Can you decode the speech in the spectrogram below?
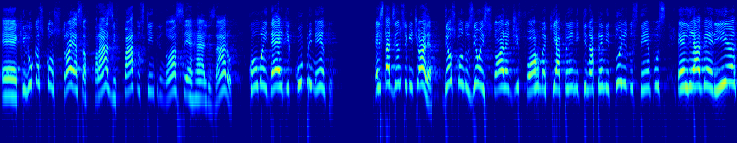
é, que Lucas constrói essa frase, fatos que entre nós se realizaram, com uma ideia de cumprimento. Ele está dizendo o seguinte: olha, Deus conduziu a história de forma que, que na plenitude dos tempos ele haveria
